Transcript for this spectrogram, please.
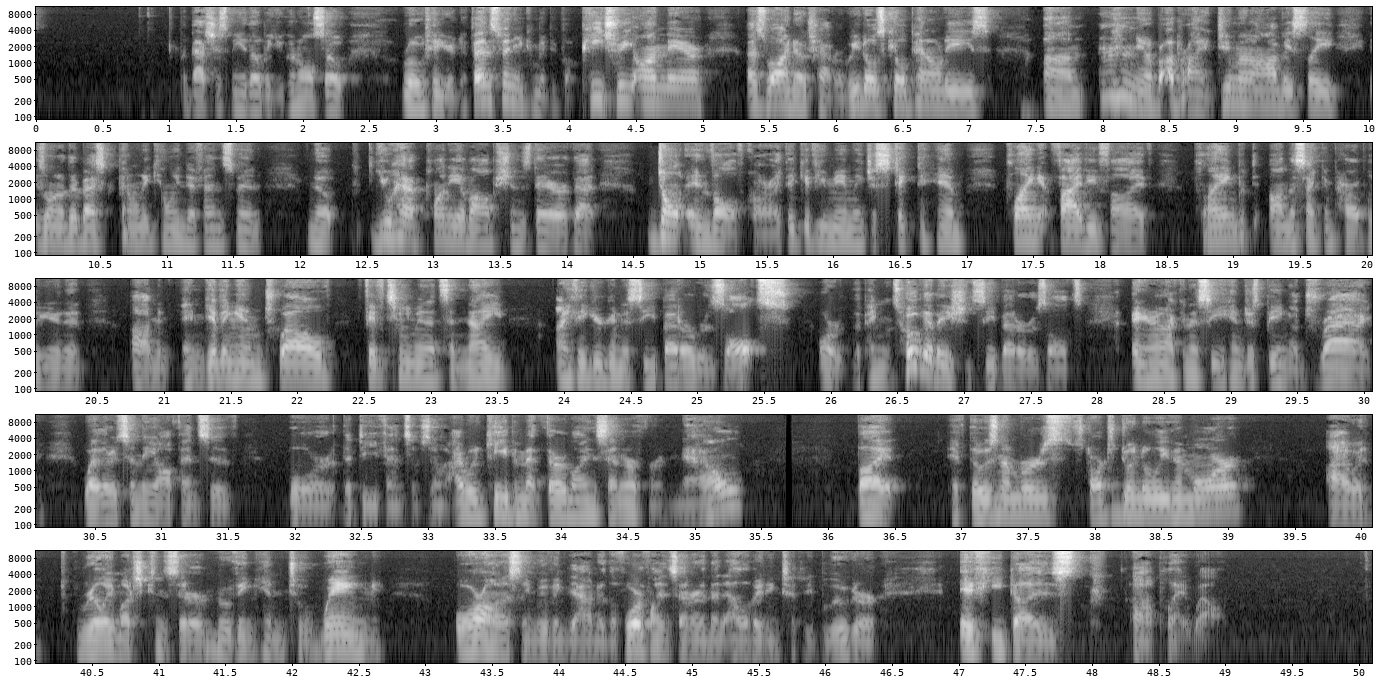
But that's just me, though. But you can also rotate your defenseman. You can maybe put Petry on there as well. I know Trevor Riedl's killed penalties. Um, you know, Brian Dumoulin obviously is one of their best penalty killing defensemen. You know, you have plenty of options there that don't involve Carr. I think if you mainly just stick to him playing at 5v5, playing on the second power play unit, um, and, and giving him 12, 15 minutes a night, I think you're going to see better results or the Penguins hope that they should see better results, and you're not going to see him just being a drag, whether it's in the offensive or the defensive zone. I would keep him at third line center for now, but if those numbers start to dwindle even more, I would really much consider moving him to wing, or honestly moving down to the fourth line center and then elevating Teddy Blueger if he does uh, play well.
